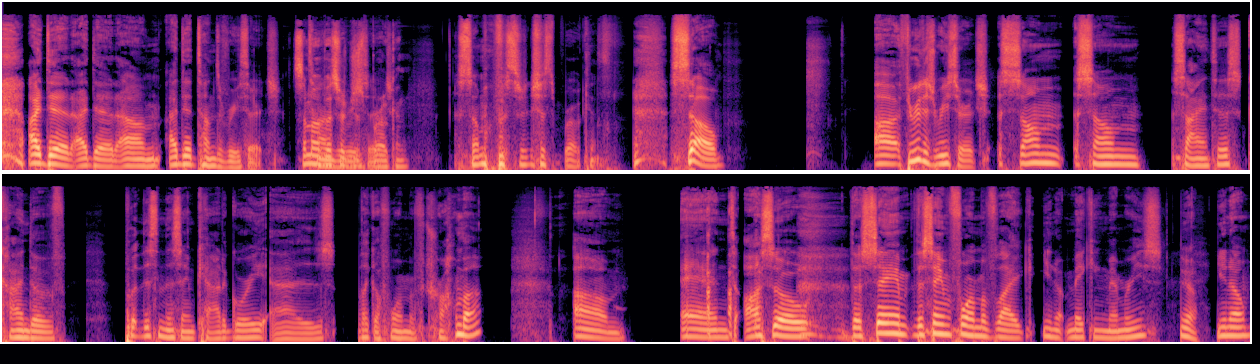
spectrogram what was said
I did. I did. Um, I did tons of research. Some of us are of just broken. Some of us are just broken. So, uh, through this research, some some scientists kind of put this in the same category as like a form of trauma, um, and also the same the same form of like you know making memories. Yeah. you know,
